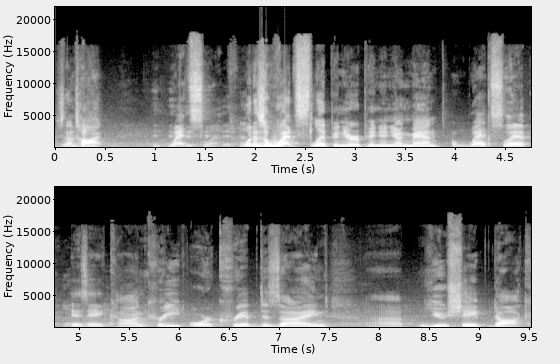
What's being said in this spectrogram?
Sounds hot. Wet slip. What is a wet slip, in your opinion, young man? A wet slip is a concrete or crib designed uh, U shaped dock,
